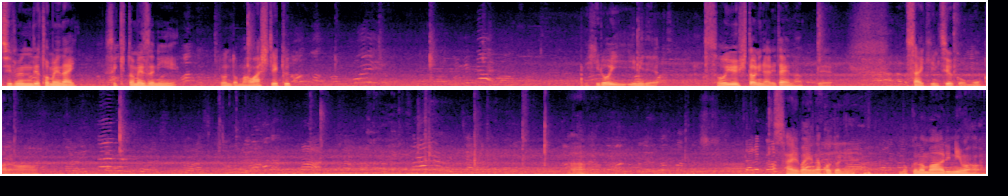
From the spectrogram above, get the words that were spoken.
自分で止めない。せき止めずにどんどん回していく。広い意味でそういう人になりたいなって最近強く思うかな。幸いなことに僕の周りには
